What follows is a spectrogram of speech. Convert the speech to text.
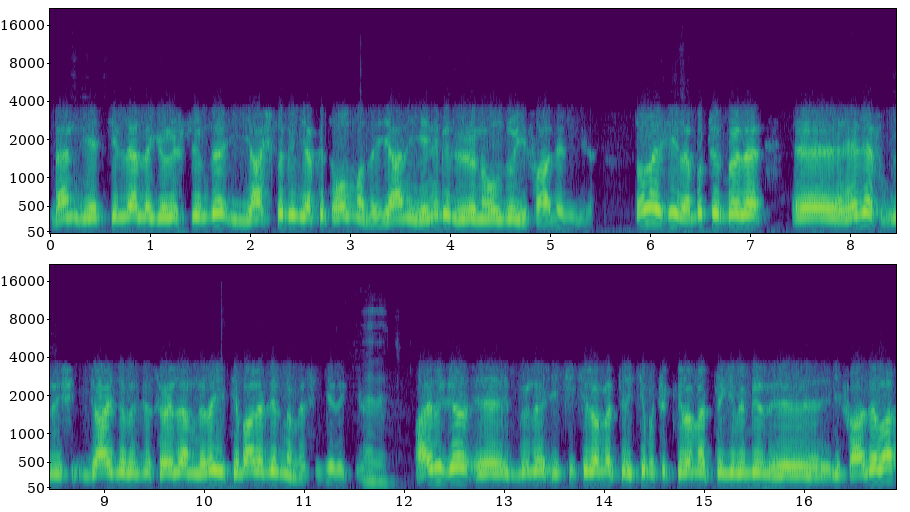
ben yetkililerle görüştüğümde yaşlı bir yakıt olmadığı yani yeni bir ürün olduğu ifade ediliyor. Dolayısıyla bu tür böyle e, hedef caydırıcı söylemlere itibar edilmemesi gerekiyor. Evet. Ayrıca e, böyle 2 kilometre, iki buçuk kilometre gibi bir e, ifade var.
